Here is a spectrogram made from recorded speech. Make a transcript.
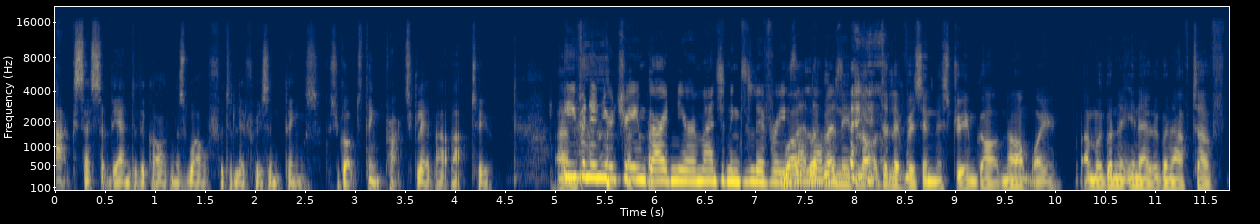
access at the end of the garden as well for deliveries and things because you've got to think practically about that too. Um, Even in your dream garden, you're imagining deliveries. Well, I we're going to need a lot of deliveries in this dream garden, aren't we? And we're going to, you know, they're going to have to have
